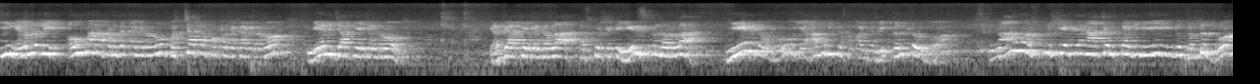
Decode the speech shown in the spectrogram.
ಈ ನೆಲದಲ್ಲಿ ಅವಮಾನ ಪಡಬೇಕಾಗಿರೋರು, ಪಶ್ಚಾತ್ತಾಪ ಪಡಬೇಕಾಗಿರೋರು ಮೇಲ್ಜಾತಿಯ ಜನರು. ಕೆಳಜಾತಿಯ ಜನರಲ್ಲ, ಅಸ್ಪೃಶ್ಯತೆ ಏರಿಸಿಕೊಂಡವರಲ್ಲ. ಏರಿದವರು ಈ ಆಧುನಿಕ ಸಮಾಜದಲ್ಲಿ ಕಲಿತವರು ನಾವು ಅಸ್ಪೃಶ್ಯತೆಯನ್ನು ಆಚರಿಸ್ತಾ ಇದ್ದೀವಿ ಇದು ದೊಡ್ಡ ದ್ರೋಹ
